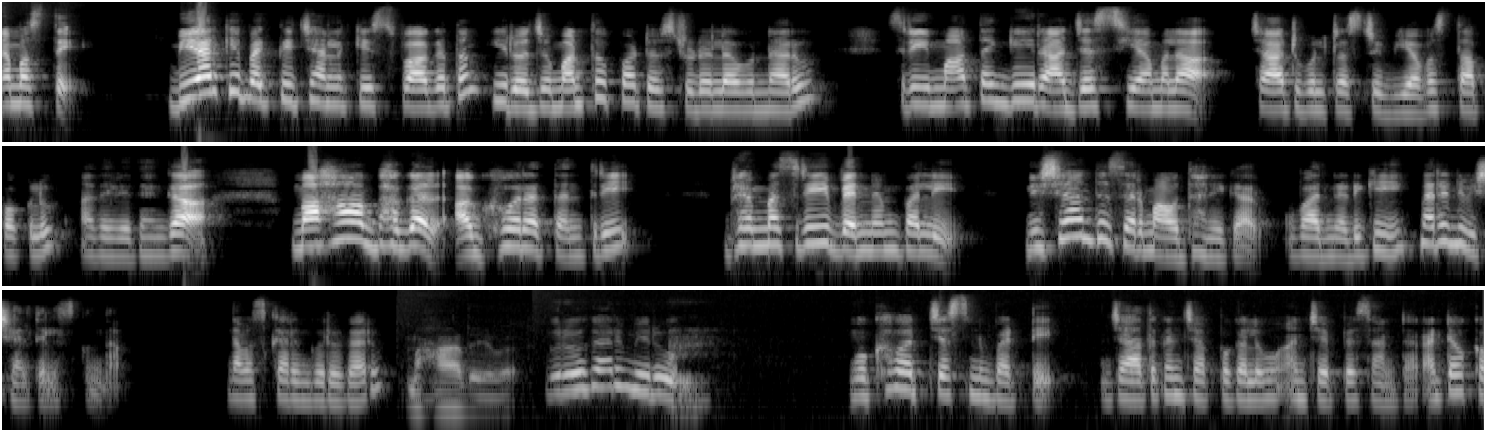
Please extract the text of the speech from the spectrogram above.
నమస్తే. బీఆర్కే భక్తి ఛానల్కి స్వాగతం. ఈ రోజు మనతో పాటు స్టూడియోలో ఉన్నారు శ్రీ మాతంగి రాజశ్యామల చారిటబుల్ ట్రస్ట్ వ్యవస్థాపకులు అదేవిధంగా మహాభగల్ అఘోర తంత్రి బ్రహ్మశ్రీ వెన్నెంపల్లి నిశాంత్ శర్మ అవధాని గారు. వారిని అడిగి మరిన్ని విషయాలు తెలుసుకుందాం. నమస్కారం గురుగారు. మహాదేవ. గురువుగారు మీరు ముఖవర్చస్సును బట్టి జాతకం చెప్పగలవు అని చెప్పేసి అంటారు. అంటే ఒక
